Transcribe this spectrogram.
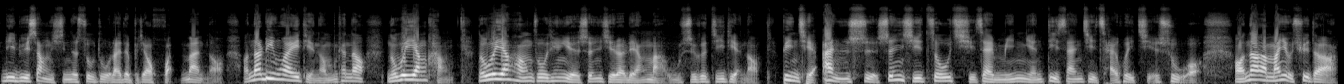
利率上行的速度来得比较缓慢哦？啊，那另外一点呢，我们看到挪威央行，挪威央行昨天也升息了两码五十个基点哦，并且暗示升息周期在明年第三季才会结束哦。哦，那蛮有趣的啊。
